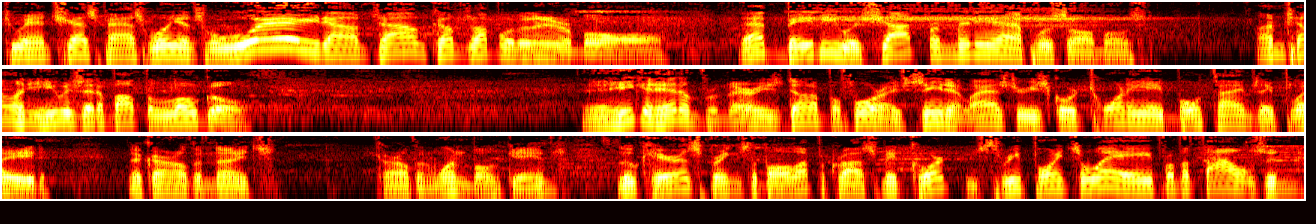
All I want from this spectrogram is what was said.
two-hand chest pass. Williams way downtown comes up with an air ball. That baby was shot from Minneapolis almost. I'm telling you, he was at about the logo. And he can hit him from there. He's done it before. I've seen it. Last year he scored 28 both times they played the Carleton Knights. Carleton won both games. Luke Harris brings the ball up across midcourt. He's three points away from a thousand.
